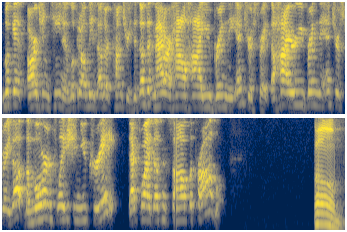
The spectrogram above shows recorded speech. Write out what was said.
look at Argentina, look at all these other countries. It doesn't matter how high you bring the interest rate. The higher you bring the interest rate up, the more inflation you create. That's why it doesn't solve the problem. Boom.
